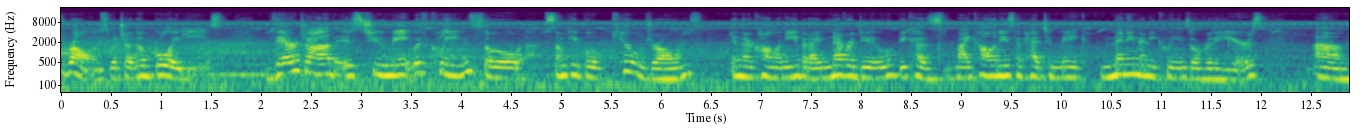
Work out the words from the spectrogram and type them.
drones, which are the boy bees. Their job is to mate with queens, so some people kill drones in their colony, but I never do because my colonies have had to make many, many queens over the years. Um,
